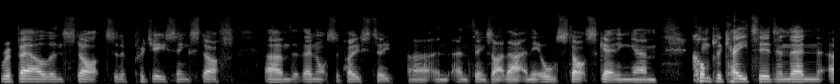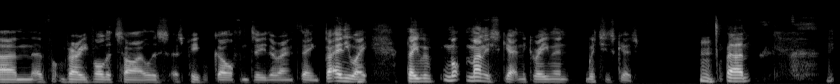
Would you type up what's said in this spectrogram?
rebel and start sort of producing stuff um, that they're not supposed to, uh, and and things like that, and it all starts getting um, complicated and then um, very volatile as as people go off and do their own thing. But anyway, they've managed to get an agreement, which is good. Hmm. Um,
